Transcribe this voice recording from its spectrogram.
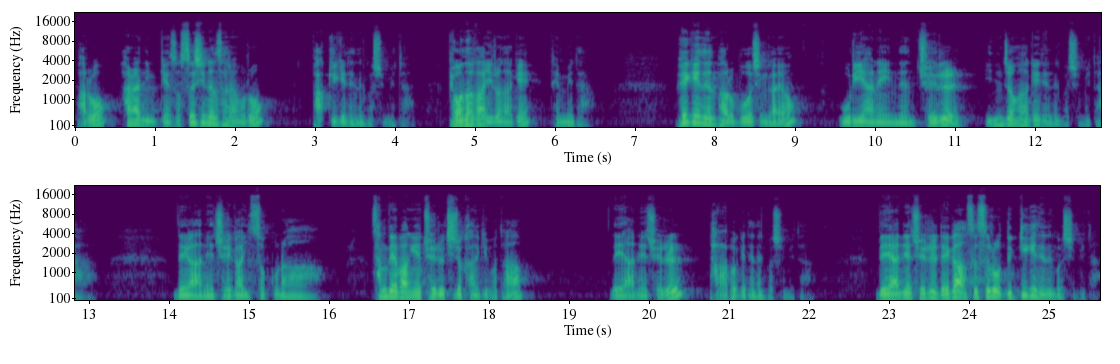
바로 하나님께서 쓰시는 사람으로 바뀌게 되는 것입니다. 변화가 일어나게 됩니다. 회개는 바로 무엇인가요? 우리 안에 있는 죄를 인정하게 되는 것입니다. 내 안에 죄가 있었구나. 상대방의 죄를 지적하기보다 내 안에 죄를 바라보게 되는 것입니다. 내 안의 죄를 내가 스스로 느끼게 되는 것입니다.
